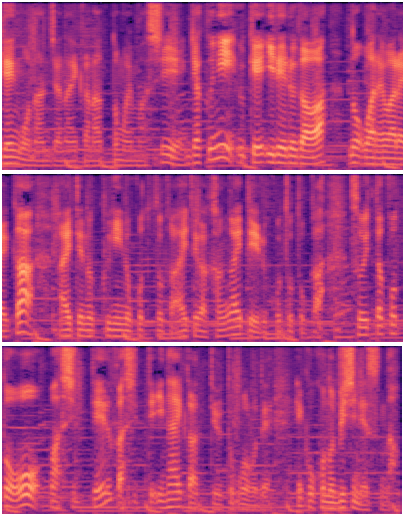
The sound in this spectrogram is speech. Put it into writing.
言語なんじゃないかなと思いますし、逆に受け入れる側の我々が相手の国のこととか相手が考えていることとか、そういったことを、まあ、知っているか知っていないかっていうところで、結構このビジネスの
